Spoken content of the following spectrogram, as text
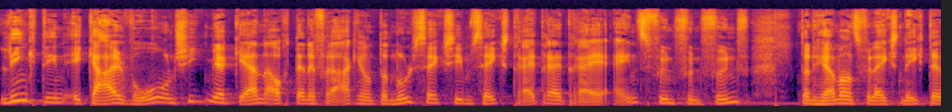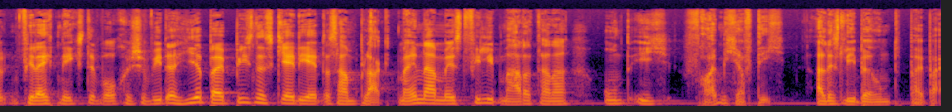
LinkedIn, egal wo und schick mir gerne auch deine Frage unter 0676 333 1555. Dann hören wir uns vielleicht nächste, vielleicht nächste Woche schon wieder hier bei Business Gladiators Unplugged. Mein Name ist Philipp Maratana und ich freue mich auf dich. Alles Liebe und bye bye.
